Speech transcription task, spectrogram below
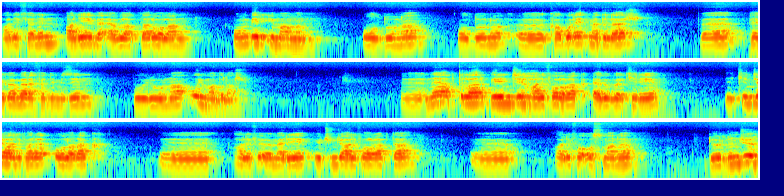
halifenin Ali ve evlatları olan 11 imamın olduğuna olduğunu e, kabul etmediler ve Peygamber Efendimizin buyruğuna uymadılar. E, ne yaptılar? Birinci halife olarak Ebu Bekir'i, ikinci halife olarak e, Halife Ömer'i, üçüncü halife olarak da e, Halife Osman'ı, dördüncü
